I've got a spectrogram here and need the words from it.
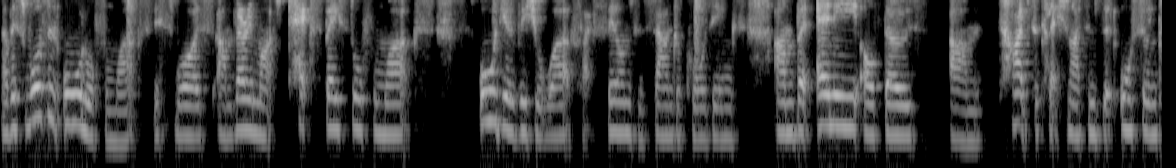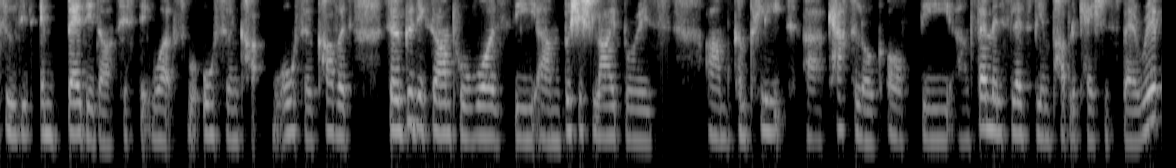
Now, this wasn't all orphan works. This was um, very much text-based orphan works, audiovisual works like films and sound recordings, um, but any of those um, types of collection items that also included embedded artistic works were also, were also covered. So a good example was the um, British Library's um, complete uh, catalogue of the um, feminist lesbian publication Spare Rib,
